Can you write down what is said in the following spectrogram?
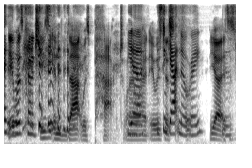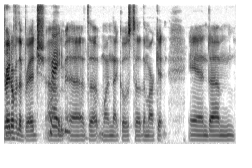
it, it was kind of cheesy, and that was packed when yeah I went. It was it's in just gatineau right Yeah, it's just right over the bridge. Um, Right. uh, the one that goes to the market, and um,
